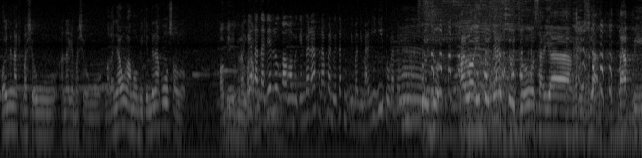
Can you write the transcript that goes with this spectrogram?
oh ini anaknya Pasya Ungu anaknya Pasya Ungu. Makanya aku nggak mau bikin band aku solo Oh gitu, kenapa kata dia dulu kalau nggak bikin band ah kenapa duitnya dibagi-bagi gitu katanya. Setuju. Kalau itunya setuju sayang Isya. Tapi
